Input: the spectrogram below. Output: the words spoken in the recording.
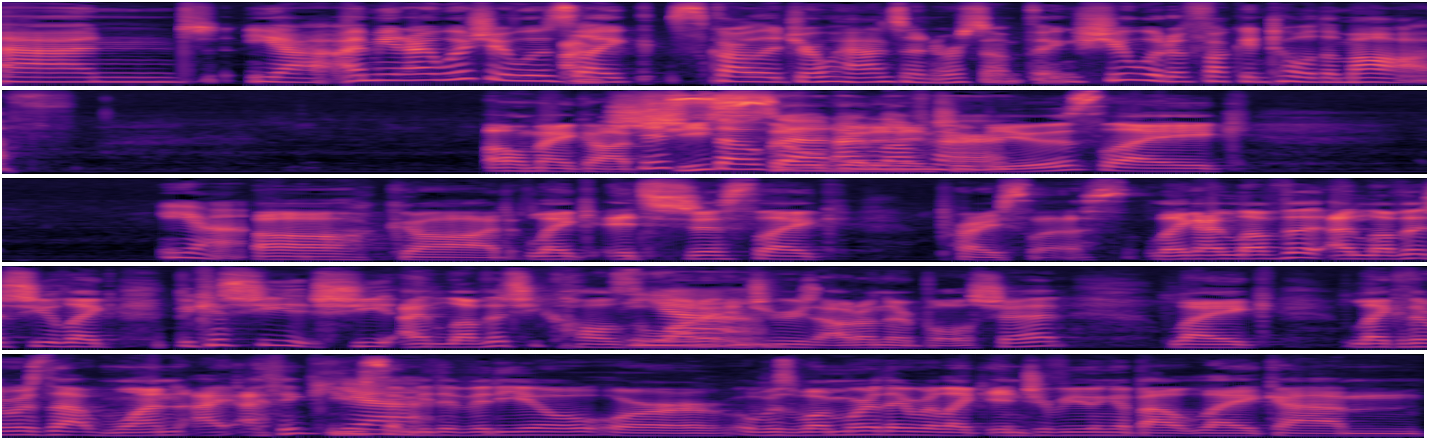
And yeah, I mean, I wish it was I- like Scarlett Johansson or something. She would have fucking told them off. oh my god She's she's, so so, good. I good, at love her. interviews like Yeah. oh god like it's just like priceless like i love that i love that she like because she she i love that she calls a lot of Yeah. interviews out on their bullshit like like there was that one i, I think you Yeah. sent me the video or it was one where they were like interviewing about like um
